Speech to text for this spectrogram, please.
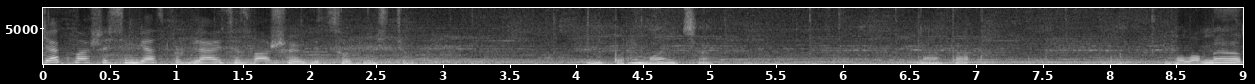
Як ваша сім'я справляється з вашою відсутністю? Ну, переймаються. Ну, а так. Головне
